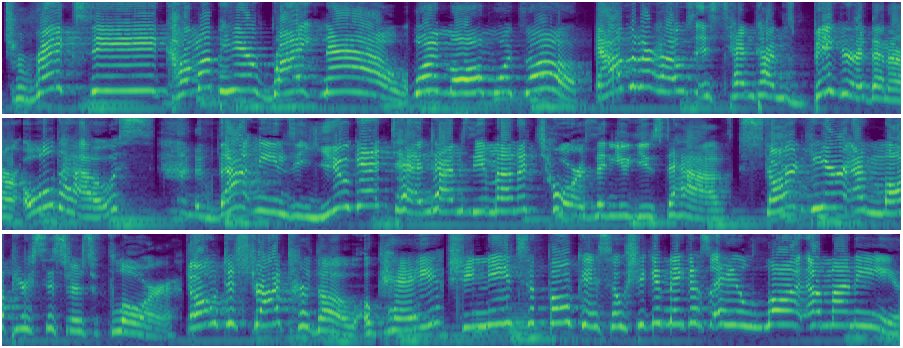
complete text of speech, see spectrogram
Trixie, come up here right now! What, Mom? What's up? Now that our house is 10 times bigger than our old house, that means you get 10 times the amount of chores than you used to have. Start here and mop your sister's floor. Don't distract her though, okay? She needs to focus so she can make us a lot of money.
